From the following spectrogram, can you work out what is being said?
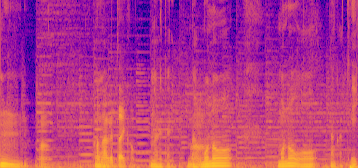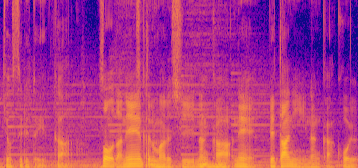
うん。うん。うん、離れたいかも、なりたい。うん。なんか物を物をなんか提供するというかそうだねっ力ていうのもあるしなんかね、ベタになんかこういう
